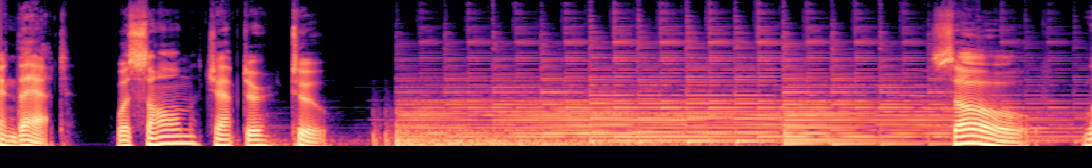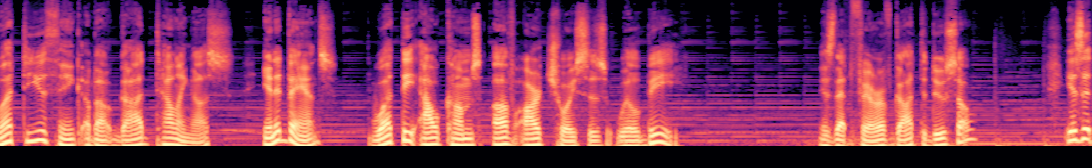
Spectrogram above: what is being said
And that was Psalm chapter 2. So, what do you think about God telling us in advance what the outcomes of our choices will be? Is that fair of God to do so? Is it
